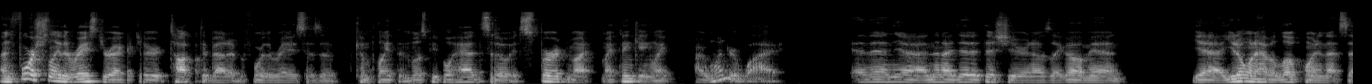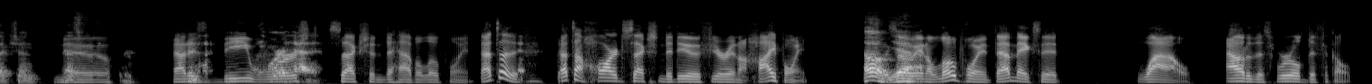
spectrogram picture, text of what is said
unfortunately the race director talked about it before the race as a complaint that most people had. So it spurred my my thinking like, I wonder why. And then yeah, and then I did it this year and I was like, oh man, yeah, you don't want to have a low point in that section. No. sure. That that's, the that's where I had worst section to have a low point. That's a that's a hard section to do if you're in a high point. Oh yeah. So in a low point, that makes it wow, out of this world difficult.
